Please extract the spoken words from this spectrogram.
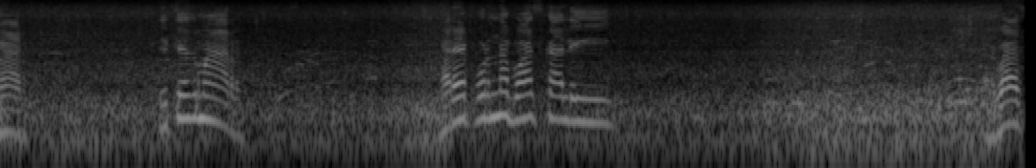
मार. तिथेच मार. अरे पूर्ण बस खाली. बस.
